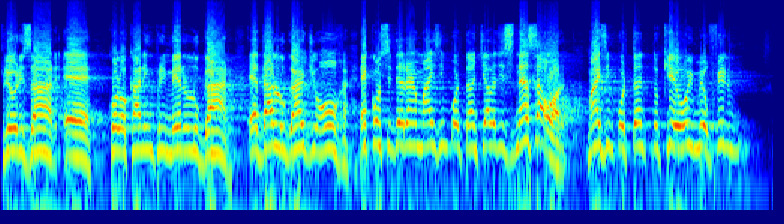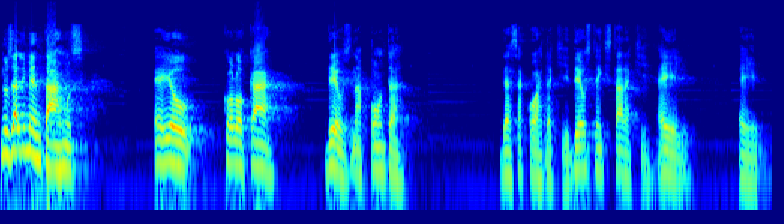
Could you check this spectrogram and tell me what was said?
priorizar é colocar em primeiro lugar, é dar lugar de honra, é considerar mais importante. E ela disse: nessa hora, mais importante do que eu e meu filho nos alimentarmos, é eu colocar Deus na ponta dessa corda aqui. Deus tem que estar aqui, é Ele, é Ele.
